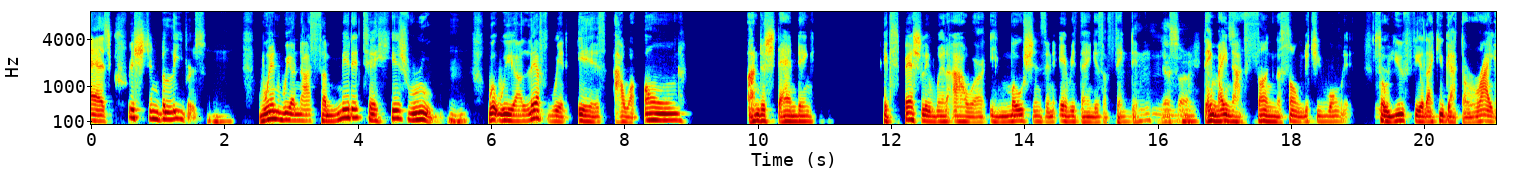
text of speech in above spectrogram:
as Christian believers, when we are not submitted to his rule, Mhm. what we are left with is our own understanding, especially when our emotions and everything is affected. Mhm. Yes, sir. They may not sung the song that you wanted. So you feel like you got the right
